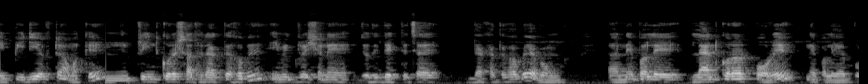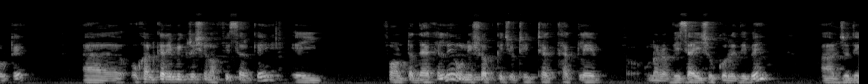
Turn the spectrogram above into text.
এই পিডিএফটা আমাকে প্রিন্ট করে সাথে রাখতে হবে। ইমিগ্রেশনে যদি দেখতে চায়, দেখাতে হবে এবং নেপালে ল্যান্ড করার পরে, নেপাল এয়ারপোর্টে ওখানকার ইমিগ্রেশন অফিসারকে এই ফর্মটা দেখালে উনি সব কিছু ঠিকঠাক থাকলে ওনারা ভিসা ইস্যু করে দিবে। আর যদি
